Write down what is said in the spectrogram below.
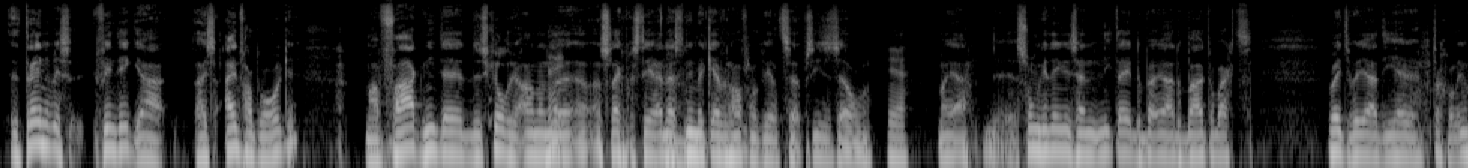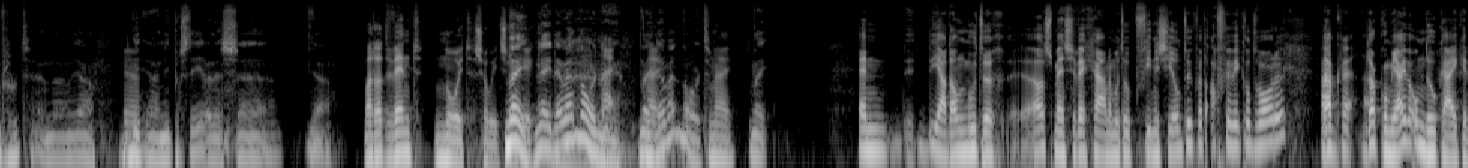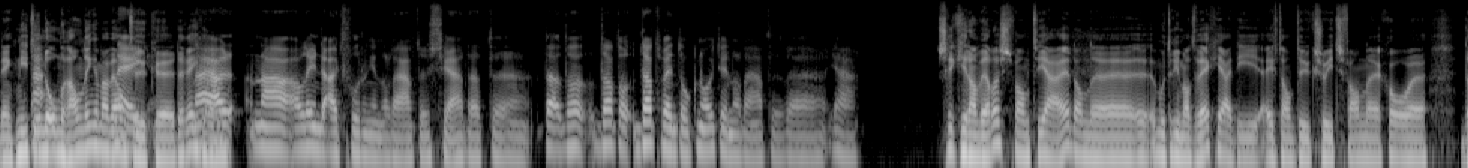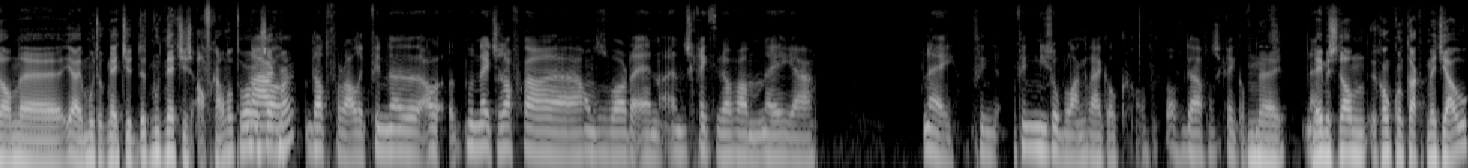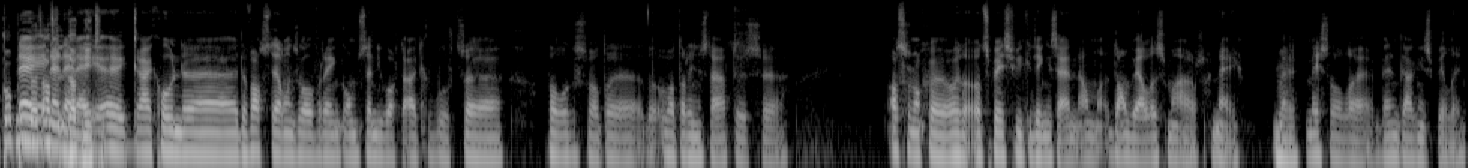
de trainer is, vind ik, ja, hij is eindverantwoordelijke. Maar vaak niet de, de schuldige aan een, Nee. eh, een slecht presteren. En dat is nu met Kevin Hofland weer het, precies hetzelfde. ja. Maar ja, de- sommige dingen zijn niet de, de, ja, de buitenwacht. Weten we, ja, die hebben toch wel invloed. En dan ja, Ja. Niet, ja, niet presteren. Dus eh, ja. Maar dat went nooit zoiets. denk Nee, ik. nee, dat werd nooit. Nee, Nee. nee, Nee. dat werd nooit. Nee. Nee. En eh, ja, dan moet er, eh, als mensen weggaan, dan moet ook financieel natuurlijk wat afgewikkeld worden. Daar, we- daar kom jij weer om de hoek kijken, denk ik. Niet in de onderhandelingen, maar wel Nee. natuurlijk eh, de regeling. Nou, ja, nou, alleen de uitvoering inderdaad. Dus ja, dat, eh, dat, dat, dat, dat went ook nooit inderdaad. Eh, ja. Schrik je dan wel eens? Want ja, hè, dan eh, moet er iemand weg. Ja, die heeft dan natuurlijk zoiets van, eh, goh, eh, dan ja, het moet ook netjes, het moet netjes afgehandeld worden, nou, zeg maar. dat vooral. Ik vind het moet netjes afgehandeld worden. En, en schrik ik daarvan? Nee, ja. Nee, vind, ik- vind ik niet zo belangrijk ook. Of, of daarvan schrik of Nee. niet. Nee. Nemen ze dan gewoon contact met jou ook op? Nee, dat af nee, te- nee, dat nee. niet. Ik krijg gewoon de, de vaststellingsovereenkomst en die wordt uitgevoerd volgens wat, eh, wat erin staat. Dus als er nog eh, wat- wat specifieke dingen zijn, dan, dan wel eens. Maar nee, Nee. meestal eh, ben ik daar geen spil in.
